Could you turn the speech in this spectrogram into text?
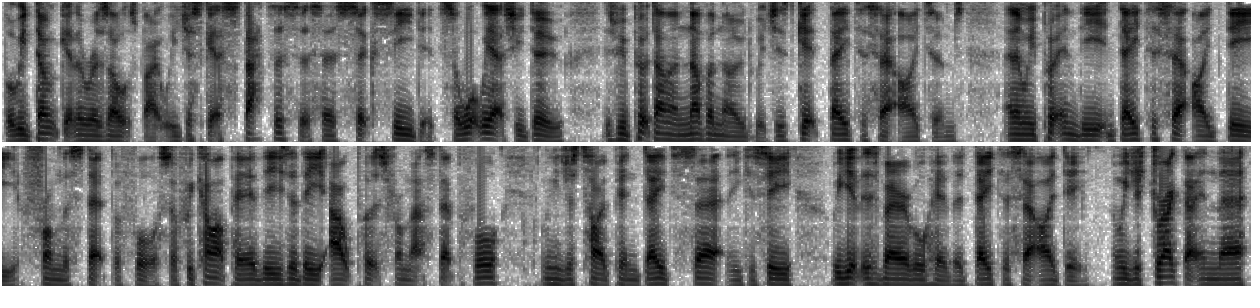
but we don't get the results back. We just get a status that says succeeded. So what we actually do is we put down another node, which is get dataset items, and then we put in the dataset ID from the step before. So if we come up here, these are the outputs from that step before. We can just type in dataset, and you can see we get this variable here, the dataset ID, and we just drag that in there.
